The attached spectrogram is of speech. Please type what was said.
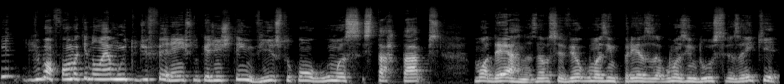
e de uma forma que não é muito diferente do que a gente tem visto com algumas startups modernas. Né? Você vê algumas empresas, algumas indústrias aí que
